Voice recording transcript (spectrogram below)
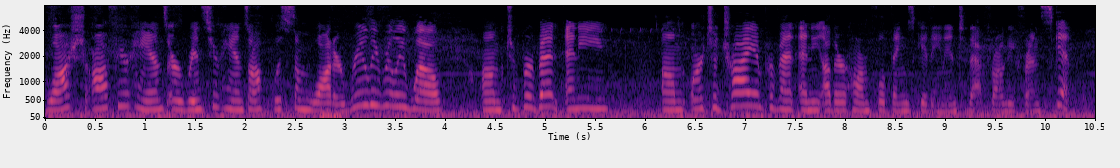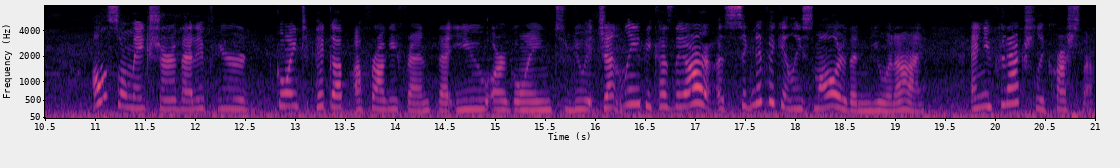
wash off your hands or rinse your hands off with some water really, really well um, to prevent any um, or to try and prevent any other harmful things getting into that froggy friend's skin. Also make sure that if you're going to pick up a froggy friend that you are going to do it gently because they are uh, significantly smaller than you and I and you could actually crush them.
